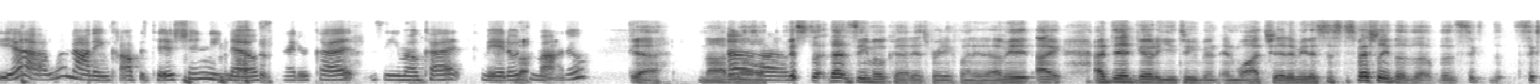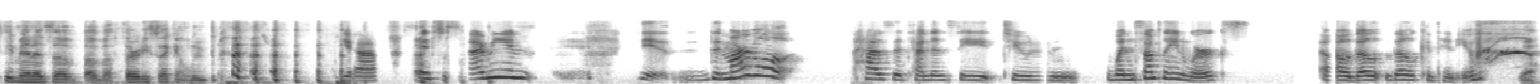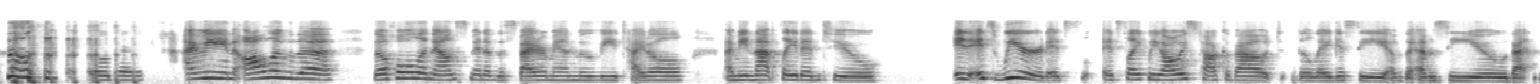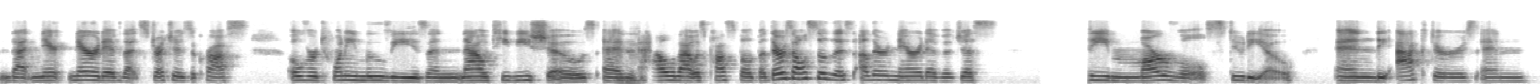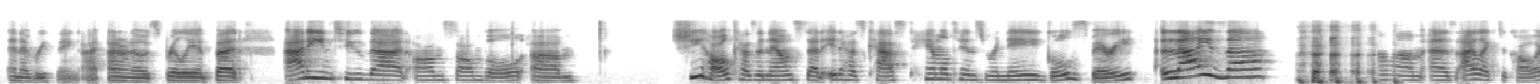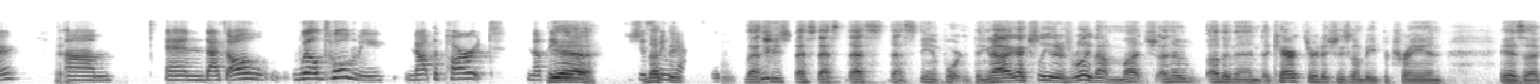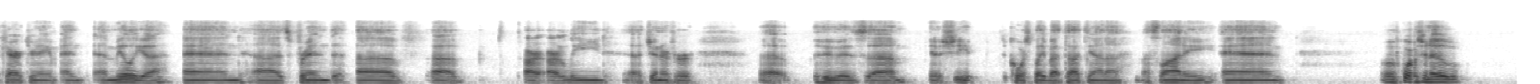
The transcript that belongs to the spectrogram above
Yeah, we're not in competition, you know, Snyder cut, Zemo cut, tomato, No. tomato. yeah. Not at Uh, all. This that Zemo cut is pretty funny. I mean, I I did go to YouTube and, and watch it. I mean, it's just especially the the, the, six, the sixty minutes of, of a thirty second loop. Yeah. It's I mean the Marvel has a tendency to when something works, oh they'll they'll continue. Yeah. okay. I mean, all of the the whole announcement of the Spider-Man movie title, I mean, that played into it, it's weird. It's it's like we always talk about the legacy of the MCU, that that nar- narrative that stretches across over 20 movies and now TV shows and Mhm. how that was possible. But there's also this other narrative of just the Marvel studio and the actors and and everything. I, I don't know, it's brilliant. But adding to that ensemble, um, She-Hulk has announced that it has cast Hamilton's Renee Goldsberry, Liza, um, as I like to call her. Um, and that's all Will told me. Not the part, nothing. yeah. just been nothing- casted. That that's that's that's that's the important thing. Now, actually, there's really not much I know other than the character that she's going to be portraying is a character named and Amelia, and uh, friend of uh, our our lead uh, Jennifer, uh, who is um, you know she of course played by Tatiana Maslany, and well, of course we know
